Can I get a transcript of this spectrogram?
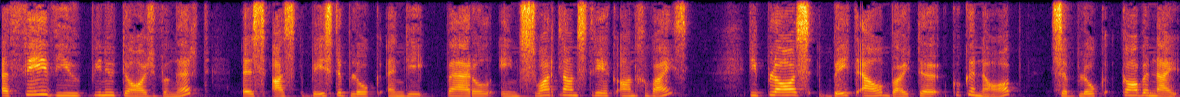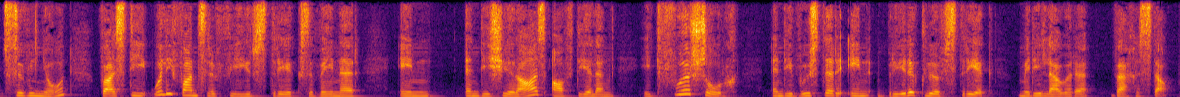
'n Fairview Pinotage wingerd is as beste blok in die Parel en Swartland streek aangewys. Die plaas Bethel buite Koekenaap se blok Cabernet Sauvignon was die Olifantsrivier streek se wenner en in die Shiraz afdeling het voorsorg in die Woester en Bredekloof streek met die Louere weggestap.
